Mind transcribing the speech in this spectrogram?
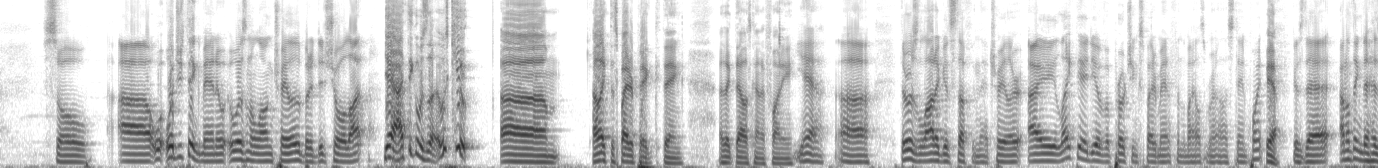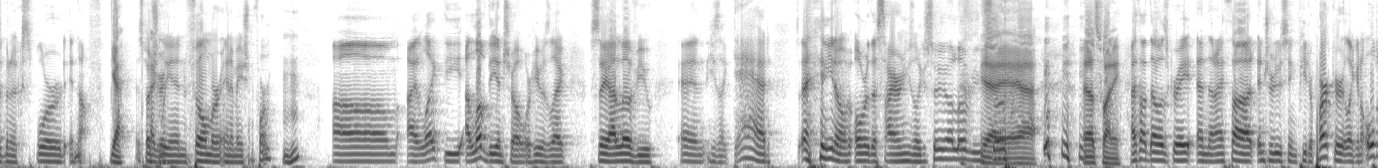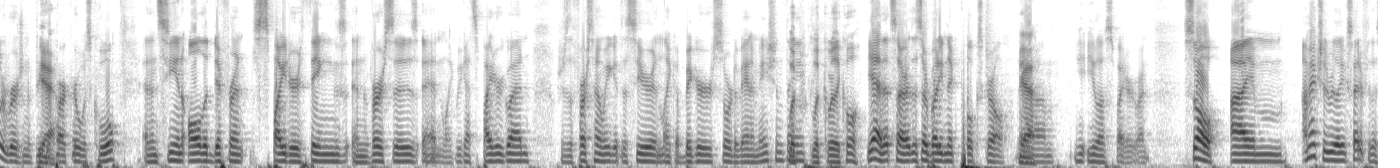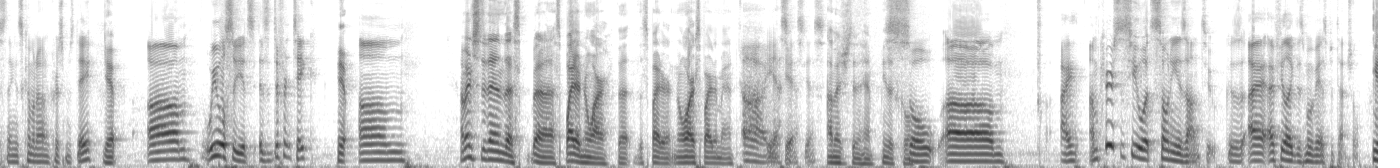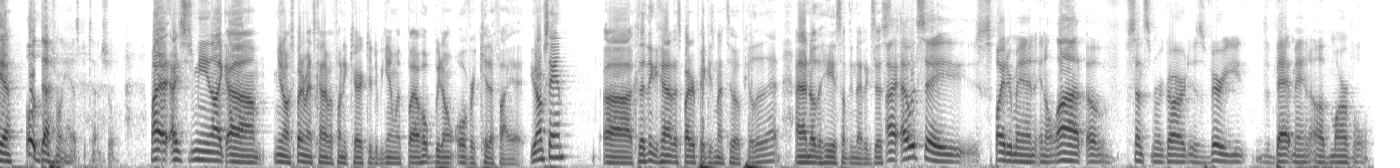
So, uh, what, what'd you think, man? It, it wasn't a long trailer, but it did show a lot. Yeah, I think it was it was cute. Um, I like the spider pig thing. I think that was kind of funny. Yeah, uh, there was a lot of good stuff in that trailer. I like the idea of approaching Spider-Man from the Miles Morales standpoint. Yeah. because that I don't think that has been explored enough, Yeah, especially in film or animation form. hmm Um, I like the I love the intro where he was like, "Say I love you," and he's like, "Dad," you know, over the siren, he's like, "Say I love you." Yeah, son." yeah, yeah. that was funny. I thought that was great, and then I thought introducing Peter Parker, like an older version of Peter Yeah. Parker, was cool. And then seeing all the different Spider things and verses, and like we got Spider Gwen, which is the first time we get to see her in like a bigger sort of animation thing. Look, look really cool. Yeah, that's our that's our buddy Nick Polk's girl. Yeah. um, he, he loves Spider Gwen. So I'm I'm actually really excited for this thing. It's coming out on Christmas Day. Yep. Um, we will see. It's it's a different take. Yep. Um. I'm interested in the uh, Spider Noir, the the Spider Noir Spider Man. Ah, yes, yes, yes. I'm interested in him. He looks cool. So, um, I I'm curious to see what Sony is onto because I, I feel like this movie has potential. yeah, Oh, it definitely has potential. I, I just mean like um, you know, Spider Man's kind of a funny character to begin with, but I hope we don't over kidify it. You know what I'm saying? Because I think kind of the Spider Pig is meant to appeal to that, and I know that he is something that exists. I, I would say Spider Man, in a lot of sense and regard, is very the Batman of Marvel.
